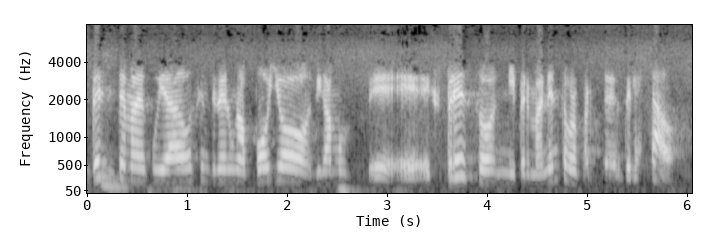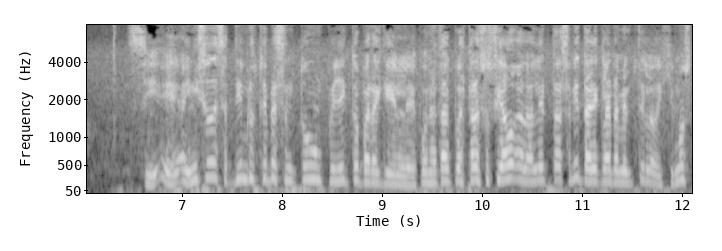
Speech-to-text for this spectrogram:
del mm. sistema de cuidado sin tener un apoyo, digamos, eh, eh, expreso ni permanente por parte del Estado. Sí, eh, a inicio de septiembre usted presentó un proyecto para que el postnatal pueda estar asociado a la alerta sanitaria, claramente lo dijimos,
